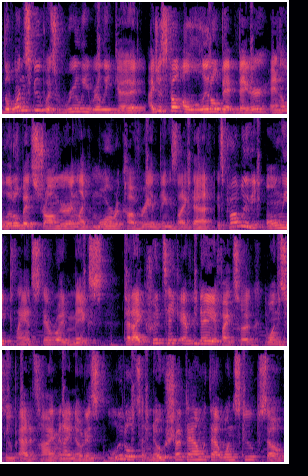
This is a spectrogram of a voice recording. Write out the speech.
the one scoop was really, really good. I just felt a little bit bigger and a little bit stronger and like more recovery and things like that that. It's probably the only plant steroid mix that I could take every day if I took one scoop at a time. And I noticed little to no shutdown with that one scoop. So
